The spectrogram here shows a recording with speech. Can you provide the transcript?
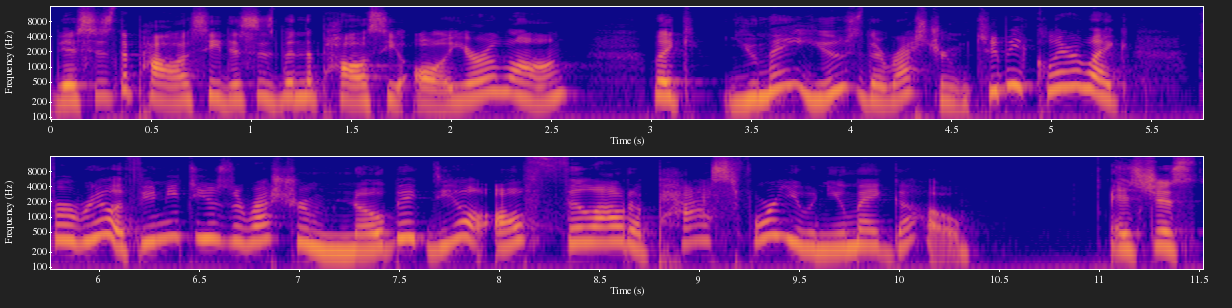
this is the policy. This has been the policy all year long. Like you may use the restroom. To be clear, like for real, if you need to use the restroom, no big deal. I'll fill out a pass for you and you may go. It's just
